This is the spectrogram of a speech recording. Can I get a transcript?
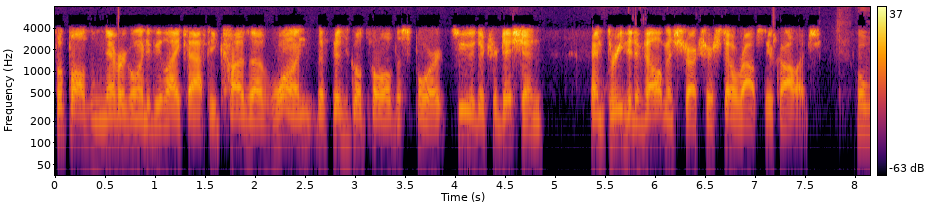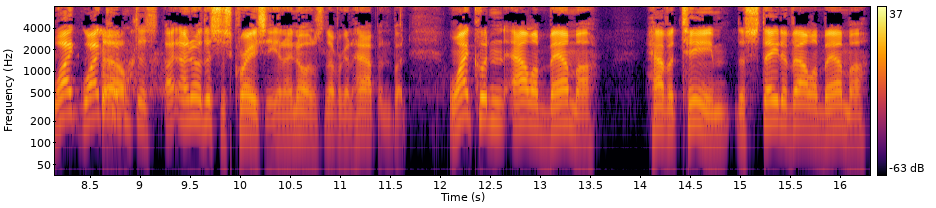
football is never going to be like that because of one, the physical toll of the sport, two, the tradition, and three, the development structure still routes through college. Well, why why so, couldn't this? I, I know this is crazy, and I know it's never going to happen, but why couldn't Alabama have a team, the state of Alabama,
